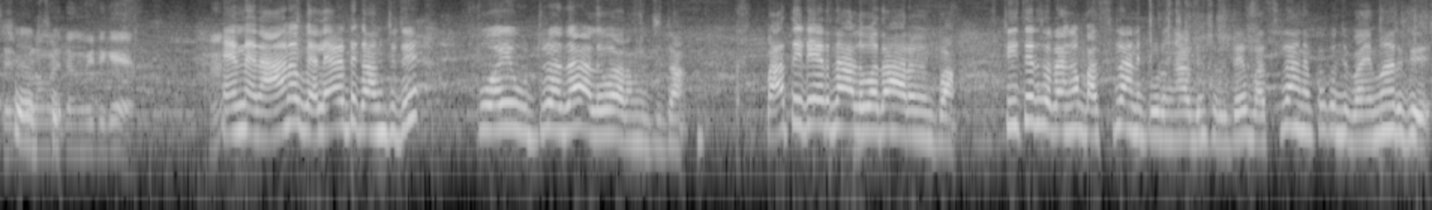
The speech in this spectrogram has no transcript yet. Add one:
சரி என்ன நானும் விளையாட்டு காமிச்சிட்டு போய் விட்டுறதா அழுவ ஆரம்பிச்சிட்டான். பார்த்துக்கிட்டே இருந்தால் அழுவ தான் ஆரம்பிப்பான். டீச்சர் சொல்கிறாங்க பஸ்ஸில் அனுப்பி விடுங்க அப்படின்னு சொல்லிட்டு பஸ்ஸில் அனுப்ப கொஞ்சம் பயமாக இருக்குது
